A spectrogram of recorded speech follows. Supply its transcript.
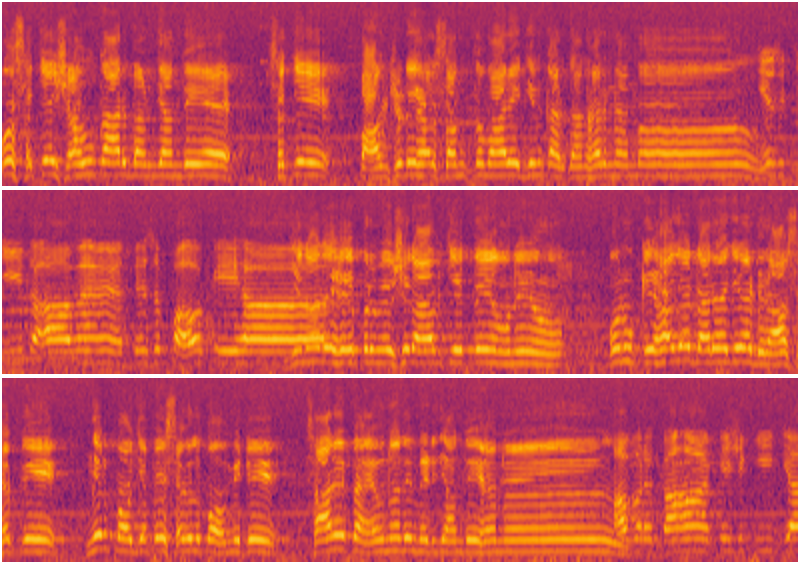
ਉਹ ਸੱਚੇ ਸ਼ਾਹੂਕਾਰ ਬਣ ਜਾਂਦੇ ਐ। ਸੱਚੇ ਭਾਗ ਛੜੇ ਹਰ ਸੰਤ ਤੁਮਾਰੇ ਜਿਨ ਘਰ ਧਨ ਹਰ ਨਾਮਾ। ਜਿਸ ਚੀਤ ਆਵਹਿ ਤਿਸ ਭਉ ਕੀਹਾ। ਜਿਨ੍ਹਾਂ ਦੇ ਹੈ ਪਰਮੇਸ਼ਰ ਆਪ ਚੇਤੇ ਆਉਨੇ ਹੋ ਉਹਨੂੰ ਕਿਹਾ ਜਾ ਡਰ ਜਿਹੜਾ ਡਰਾ ਸਕੇ ਨਿਰਭਉ ਜਪੇ ਸਗਲ ਭਉ ਮਿਟੇ। ਸਾਰੇ ਭੈ ਉਹਨਾਂ ਦੇ ਮਿਟ ਜਾਂਦੇ ਹਨ। ਅਵਰ ਕਹਾ ਕਿਛ ਕੀਜਾ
